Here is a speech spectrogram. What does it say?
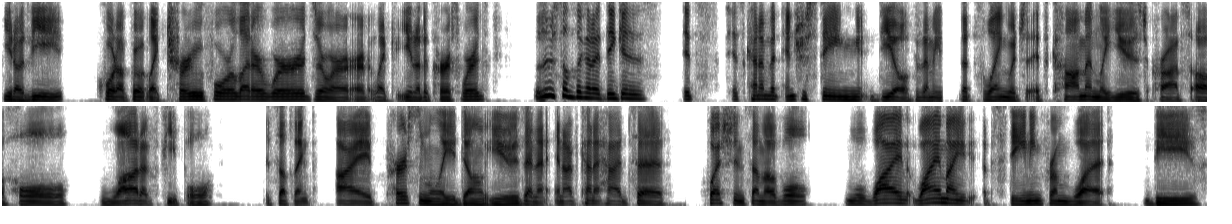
you know, the quote unquote like true four letter words or, or like, you know, the curse words, those are something that I think is it's it's kind of an interesting deal because I mean that's language it's commonly used across a whole lot of people. It's something I personally don't use and and I've kind of had to question some of, well, well, why, why am I abstaining from what these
